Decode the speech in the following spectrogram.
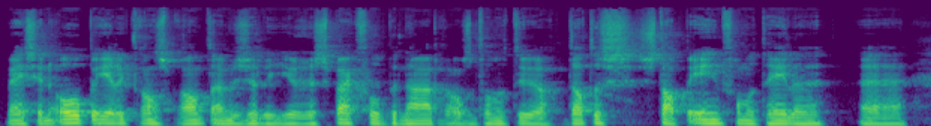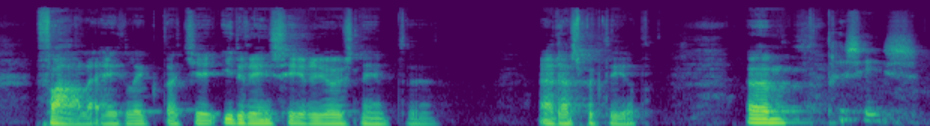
Wij zijn open, eerlijk, transparant en we zullen je respectvol benaderen als donateur. Dat is stap 1 van het hele falen eigenlijk. Dat je iedereen serieus neemt en respecteert. Um, Precies.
